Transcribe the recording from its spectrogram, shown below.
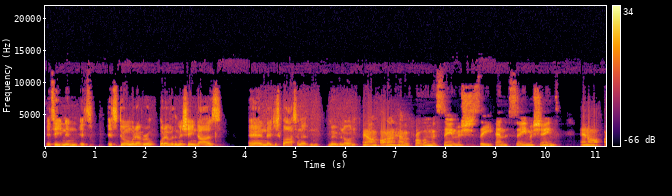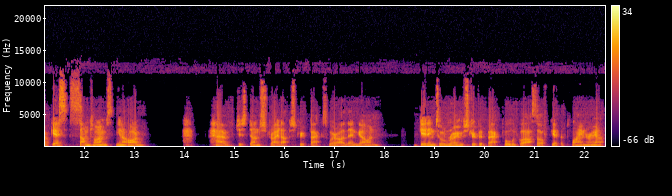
It's eating in. It's it's doing whatever whatever the machine does, and they're just glassing it and moving on. And I'm, I don't have a problem with C and, mach- C and C machines. And I, I guess sometimes, you know, I have just done straight up strip backs where I then go and get into a room, strip it back, pull the glass off, get the planer out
